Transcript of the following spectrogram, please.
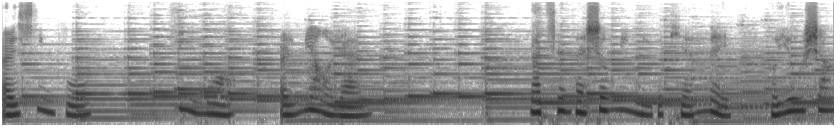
而幸福，寂寞而妙然。那嵌在生命里的甜美和忧伤，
